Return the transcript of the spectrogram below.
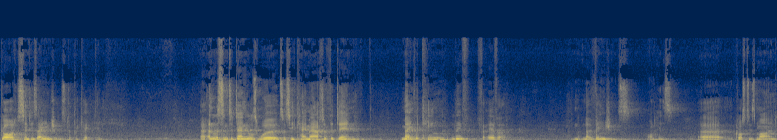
God sent his angels to protect him. And listen to Daniel's words as he came out of the den May the king live forever. No vengeance on his, uh, crossed his mind.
